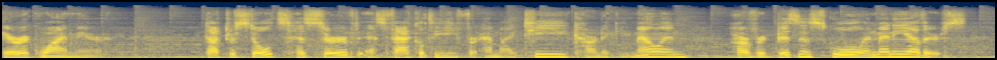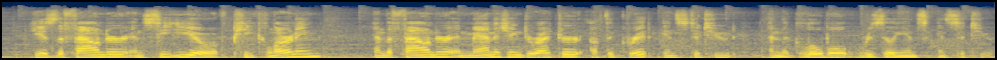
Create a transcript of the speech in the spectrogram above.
Erik Weihenmayer. Dr. Stoltz has served as faculty for MIT, Carnegie Mellon, Harvard Business School, and many others. He is the founder and CEO of Peak Learning and the founder and managing director of the Grit Institute and the Global Resilience Institute.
